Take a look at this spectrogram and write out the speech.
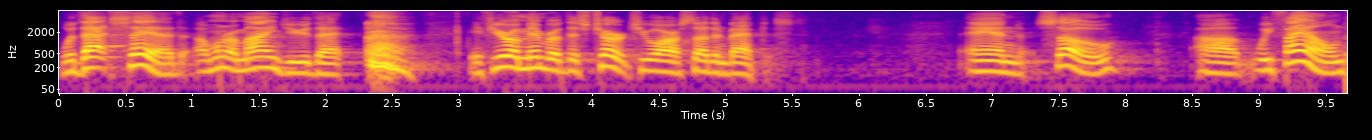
With that said i want to remind you that if you're a member of this church you are a southern baptist and so uh, we found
